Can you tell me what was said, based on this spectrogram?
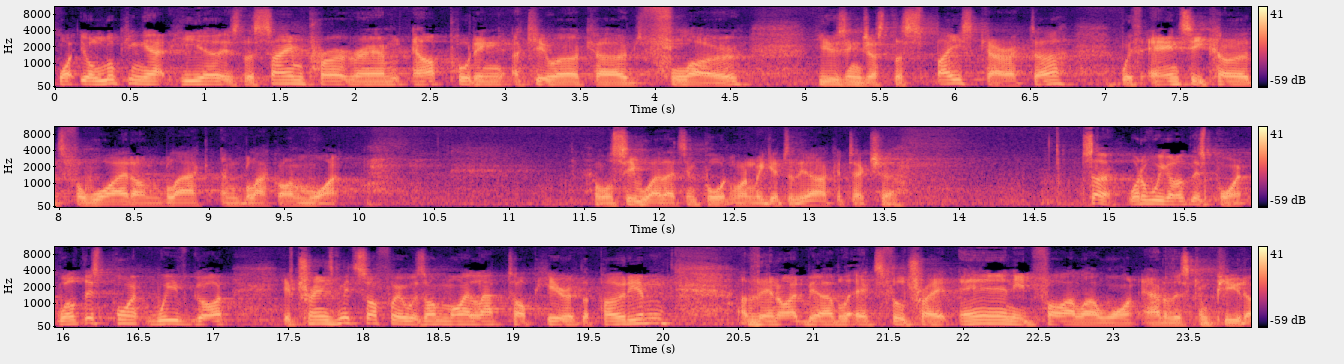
What you're looking at here is the same program outputting a QR code flow using just the space character with ANSI codes for white on black and black on white. And we'll see why that's important when we get to the architecture. So, what have we got at this point? Well, at this point, we've got, if transmit software was on my laptop here at the podium, then I'd be able to exfiltrate any file I want out of this computer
